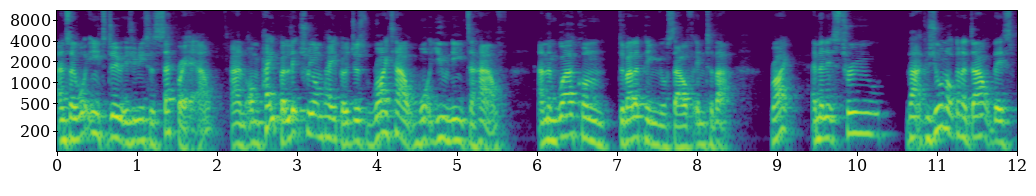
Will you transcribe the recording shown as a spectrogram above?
And so what you need to do is you need to separate it out and on paper, literally on paper, just write out what you need to have and then work on developing yourself into that, right? And then it's through that because you're not going to doubt this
